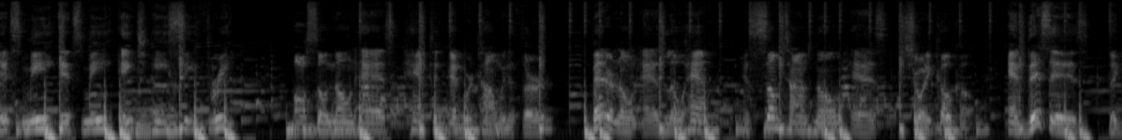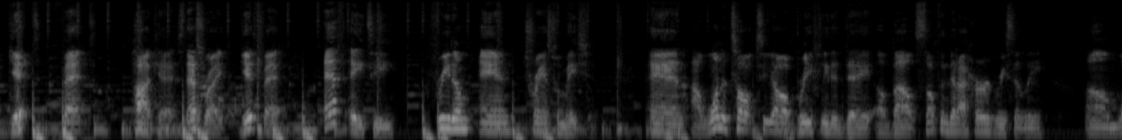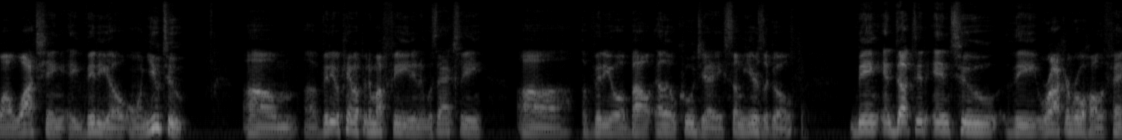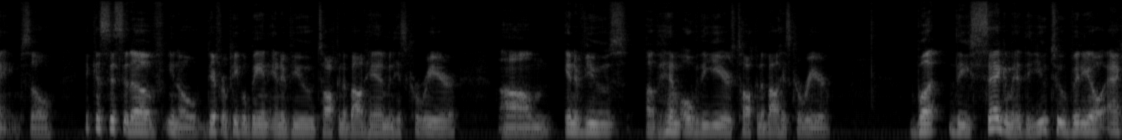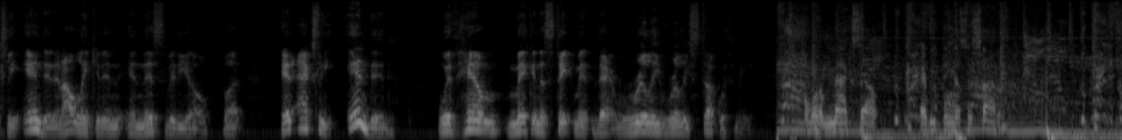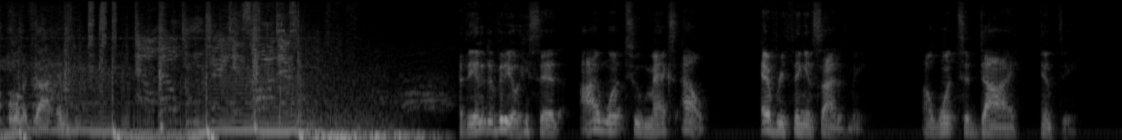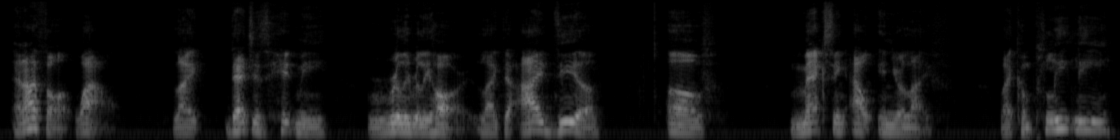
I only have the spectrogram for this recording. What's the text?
It's me, it's me, HEC3, also known as Hampton Edward Conway III, better known as Lil Hamp, and sometimes known as Shorty Coco. And this is the Get Fat Podcast. That's right, Get Fat, F A T, Freedom and Transformation. And I want to talk to y'all briefly today about something that I heard recently um, while watching a video on YouTube. Um, a video came up into my feed, and it was actually uh, a video about LL Cool J some years ago being inducted into the Rock and Roll Hall of Fame. So it consisted of you know different people being interviewed, talking about him and his career, um, interviews of him over the years, talking about his career. But the segment, the YouTube video actually ended, and I'll link it in, in this video, but it actually ended with him making a statement that really, really stuck with me. I want to max out everything that's inside of me. I want to die empty. At the end of the video, he said, I want to max out everything inside of me. I want to die empty. And I thought, wow, like that just hit me really, really hard. Like the idea of maxing out in your life, like completely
